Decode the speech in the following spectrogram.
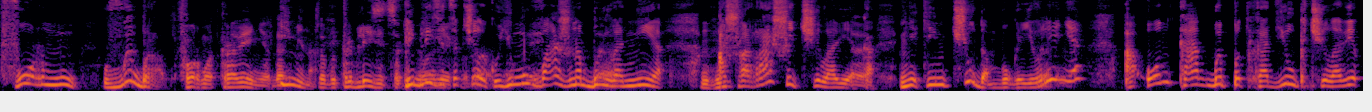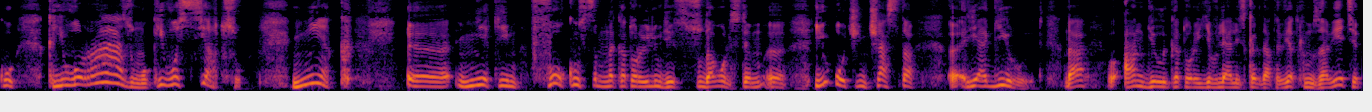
форму выбрал. Форму откровения, да? Именно. Чтобы приблизиться к приблизиться человеку. к человеку. Да. Ему важно было да. не угу. ошарашить человека да. неким чудом богоявления, да. а он как бы подходил к человеку, к его разуму, к его сердцу. Не к э, неким фокусом, на который люди с удовольствием э, и очень часто э, реагируют. Да? Ангелы, которые являлись когда-то в Ветхом Завете,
